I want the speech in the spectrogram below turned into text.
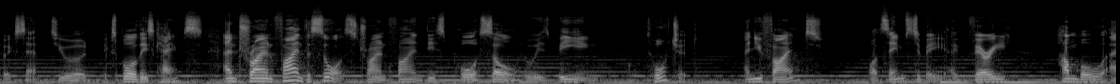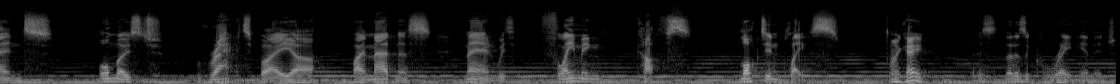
to accept, you would explore these caves and try and find the source, try and find this poor soul who is being tortured. And you find what seems to be a very humble and almost racked by uh, by madness man with flaming cuffs locked in place. Okay, That is that is a great image.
